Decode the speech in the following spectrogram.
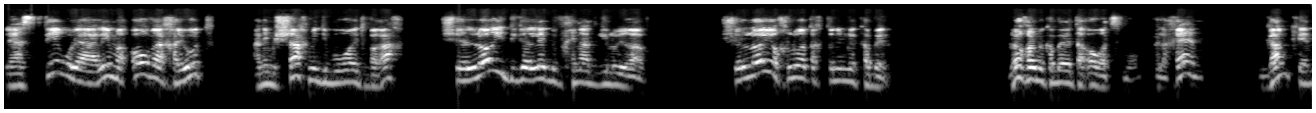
להסתיר ולהעלים האור והחיות הנמשך מדיבורו יתברך, שלא יתגלה בבחינת גילוי רב, שלא יוכלו התחתונים לקבל. לא יכולים לקבל את האור עצמו, ולכן גם כן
